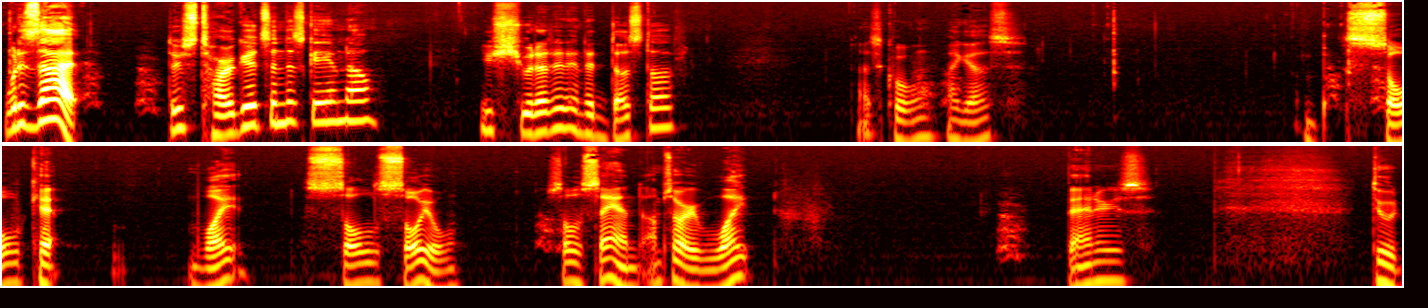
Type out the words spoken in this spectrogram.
What is that? There's targets in this game now? You shoot at it and it does stuff? That's cool, I guess. B soul can What? Soul soil. Soul sand. I'm sorry, white? Banners. Dude,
